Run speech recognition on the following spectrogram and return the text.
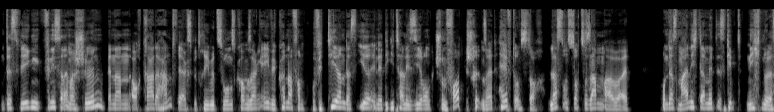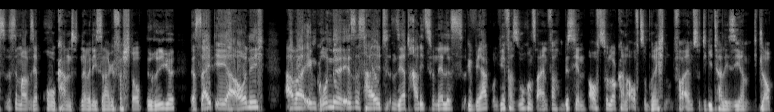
Und deswegen finde ich es dann immer schön, wenn dann auch gerade Handwerksbetriebe zu uns kommen und sagen, ey, wir können davon profitieren, dass ihr in der Digitalisierung schon fortgeschritten seid. Helft uns doch. Lasst uns doch zusammenarbeiten. Und das meine ich damit, es gibt nicht nur, das ist immer sehr provokant, ne, wenn ich sage verstaubte Riege, das seid ihr ja auch nicht, aber im Grunde ist es halt ein sehr traditionelles Gewerk und wir versuchen es einfach ein bisschen aufzulockern, aufzubrechen und vor allem zu digitalisieren. Ich glaube,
